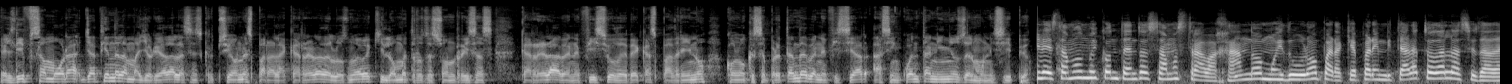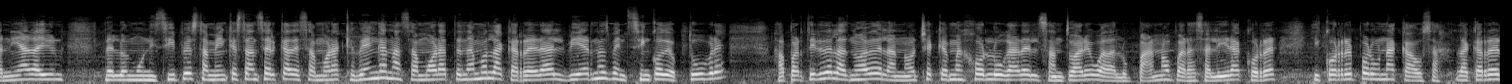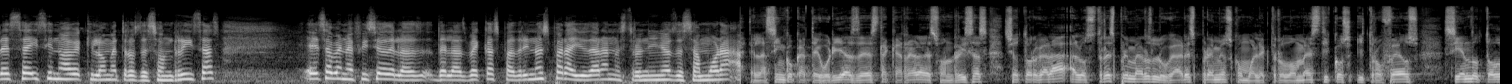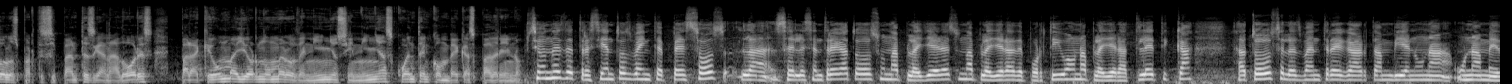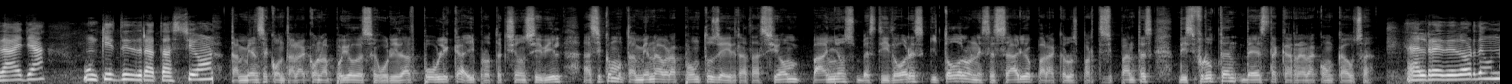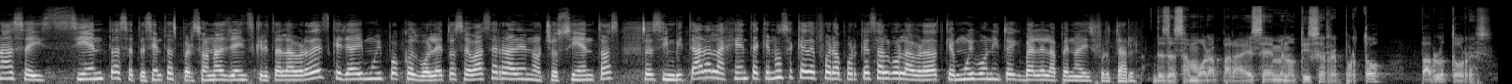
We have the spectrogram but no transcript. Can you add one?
El DIF Zamora ya tiene la mayoría de las inscripciones para la carrera de los 9 kilómetros de sonrisas, carrera a beneficio de becas Padrino, con lo que se pretende beneficiar a 50 niños del municipio. Estamos muy contentos, estamos trabajando muy duro para que para invitar a toda la ciudadanía de, de los municipios también que están cerca de Zamora que vengan a Zamora. Tenemos la carrera el viernes 25 de octubre a partir de las 9 de la noche, qué mejor lugar el santuario guadalupano para salir a correr y correr por una causa. La carrera es 6 y 9 kilómetros de sonrisas ese beneficio de las, de las becas Padrino es para ayudar a nuestros niños de Zamora. En las cinco categorías de esta carrera de sonrisas se otorgará a los tres primeros lugares premios como electrodomésticos y trofeos, siendo todos los participantes ganadores para que un mayor número de niños y niñas cuenten con becas Padrino. Opciones de 320 pesos, se les entrega a todos una playera, es una playera deportiva, una playera atlética, a todos se les va a entregar también una, una medalla, un kit de hidratación. También se contará con apoyo de seguridad pública y protección civil, así como también habrá puntos de hidratación, baños, vestidores y todo lo necesario para que los participantes disfruten de esta carrera con causa. Alrededor de unas 600, 700 personas ya inscritas. La verdad es que ya hay muy pocos boletos, se va a cerrar en 800. Entonces, invitar a la gente a que no se quede fuera porque es algo, la verdad, que muy bonito y vale la pena disfrutarlo. Desde Zamora para SM Noticias reportó Pablo Torres.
